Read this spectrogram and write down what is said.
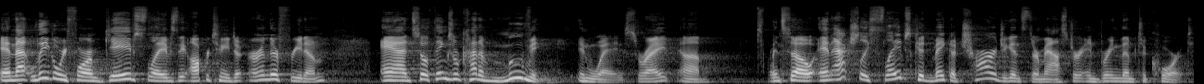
And that legal reform gave slaves the opportunity to earn their freedom. And so things were kind of moving in ways, right? Um, and so, and actually, slaves could make a charge against their master and bring them to court.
